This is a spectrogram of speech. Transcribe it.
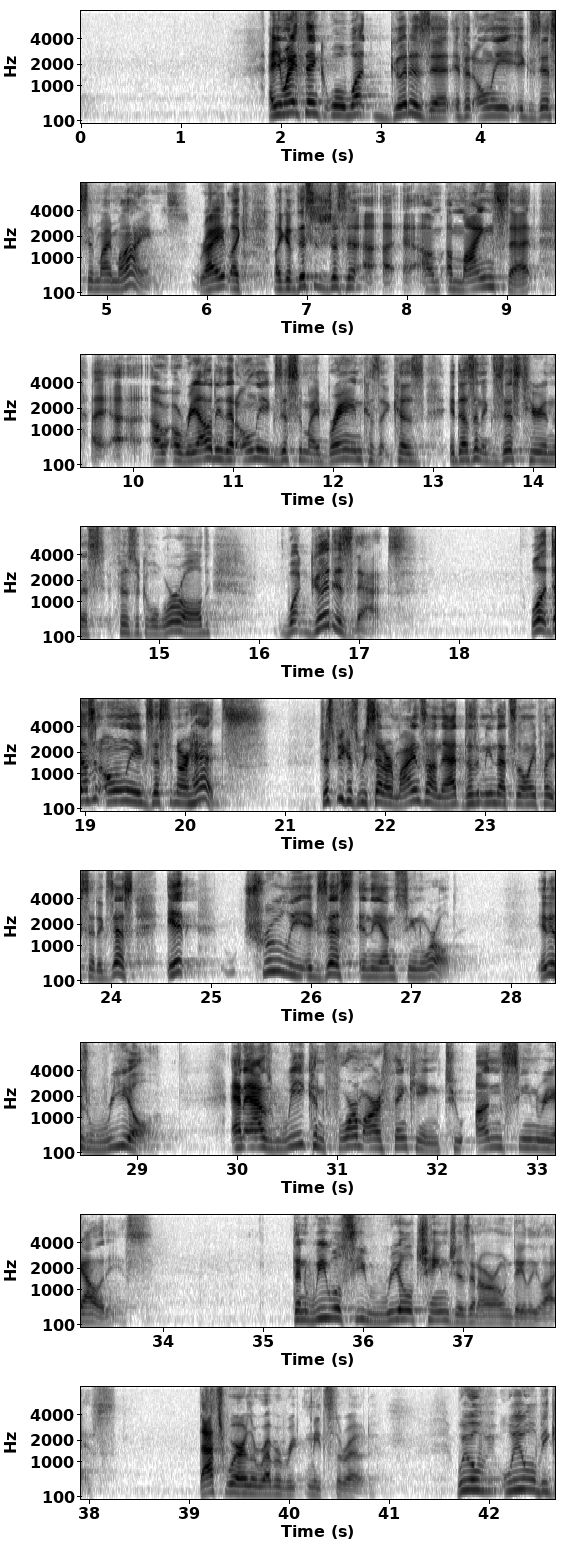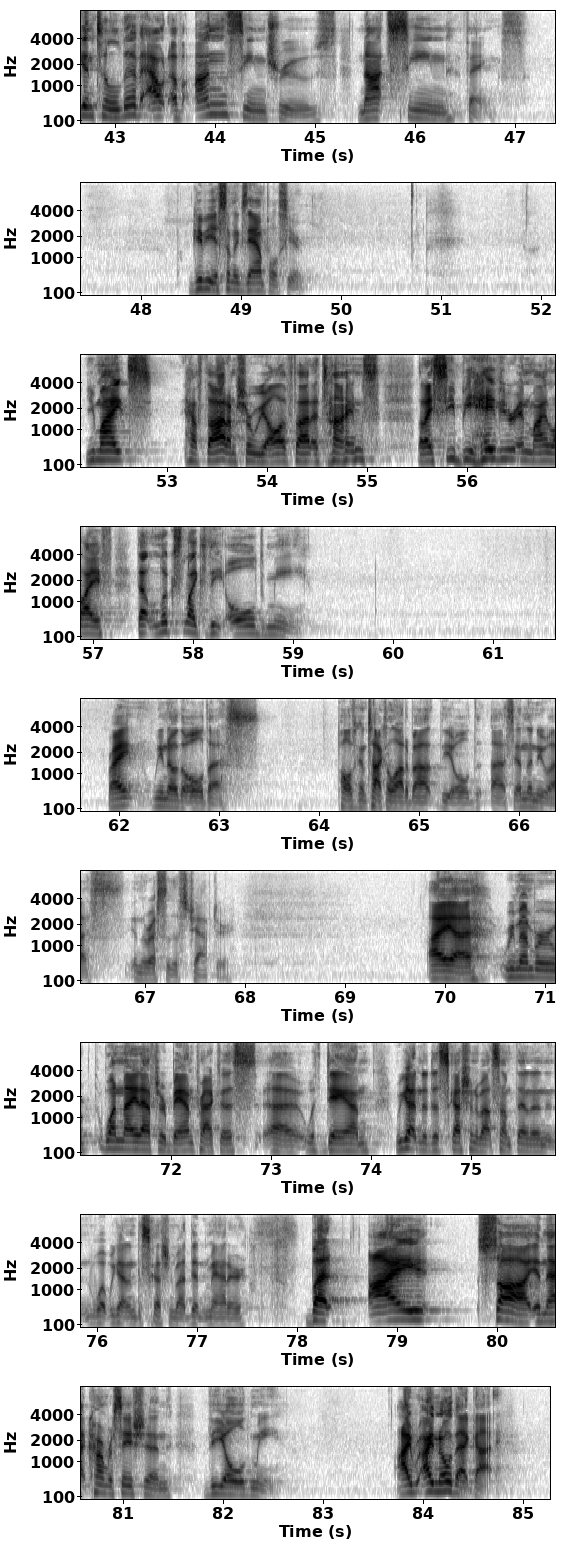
And you might think, well, what good is it if it only exists in my mind, right? Like, like if this is just a, a, a mindset, a, a, reality that only exists in my brain because it doesn't exist here in this physical world, what good is that? Well, it doesn't only exist in our heads. Just because we set our minds on that doesn't mean that's the only place it exists. It truly exists in the unseen world, it is real. And as we conform our thinking to unseen realities, then we will see real changes in our own daily lives. That's where the rubber meets the road. We will, we will begin to live out of unseen truths, not seen things. I'll give you some examples here. You might have thought, I'm sure we all have thought at times, that I see behavior in my life that looks like the old me right? We know the old us. Paul's going to talk a lot about the old us and the new us in the rest of this chapter. I uh, remember one night after band practice uh, with Dan, we got into discussion about something, and what we got in discussion about didn't matter. But I saw in that conversation the old me. I, I know that guy,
